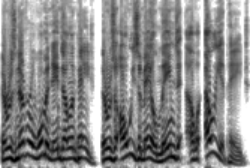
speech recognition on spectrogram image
There was never a woman named Ellen Page. There was always a male named El- Elliot Page.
